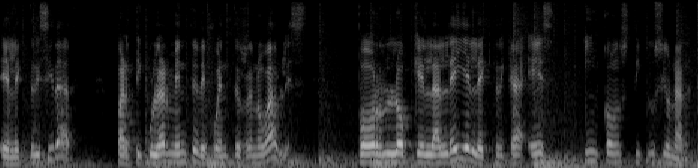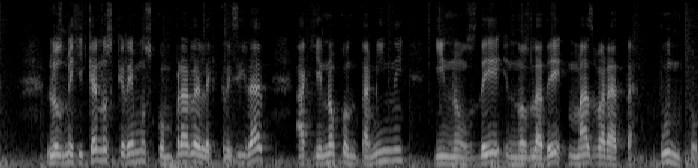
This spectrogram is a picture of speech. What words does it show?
electricidad, particularmente de fuentes renovables, por lo que la ley eléctrica es inconstitucional. Los mexicanos queremos comprar la electricidad a quien no contamine y nos, nos la dé más barata. Punto,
